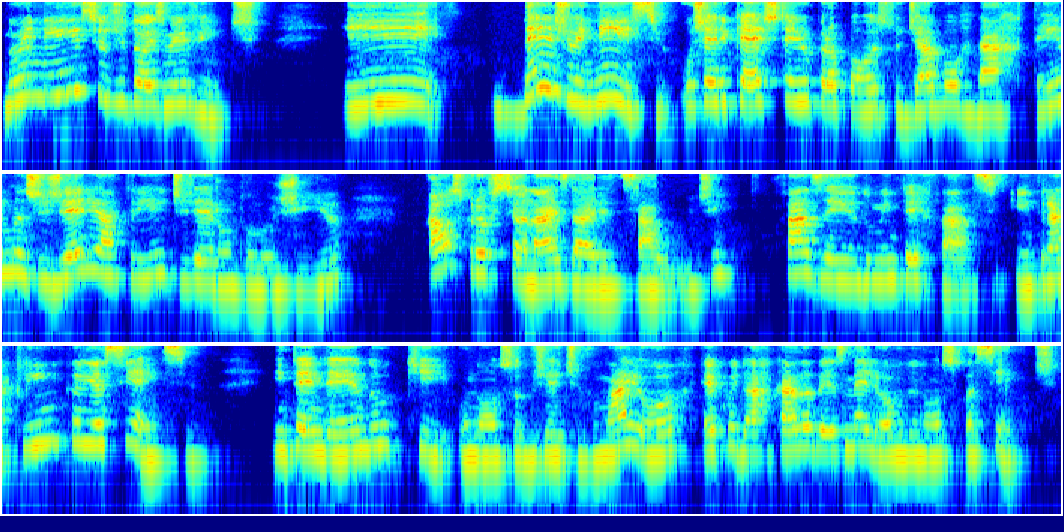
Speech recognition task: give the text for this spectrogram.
no início de 2020. E desde o início, o Gericast tem o propósito de abordar temas de geriatria e de gerontologia aos profissionais da área de saúde, fazendo uma interface entre a clínica e a ciência, entendendo que o nosso objetivo maior é cuidar cada vez melhor do nosso paciente.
